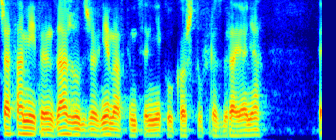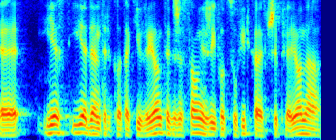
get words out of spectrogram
czasami ten zarzut, że nie ma w tym cenniku kosztów rozbrajania. E, Jest jeden tylko taki wyjątek, że są, jeżeli podsufitka jest przyklejona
